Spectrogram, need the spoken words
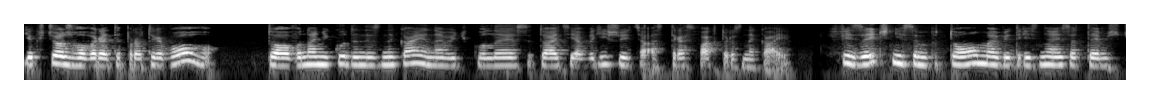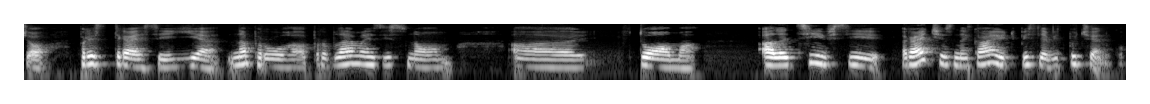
Якщо ж говорити про тривогу, то вона нікуди не зникає, навіть коли ситуація вирішується, а стрес-фактор зникає. Фізичні симптоми відрізняються тим, що при стресі є напруга, проблеми зі сном, втома. Але ці всі речі зникають після відпочинку.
